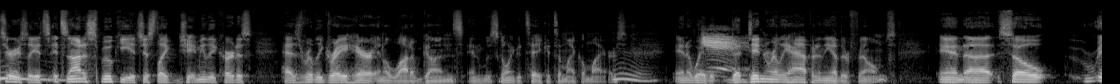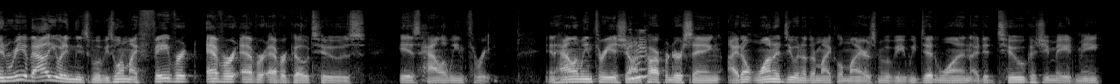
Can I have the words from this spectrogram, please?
Seriously, it's it's not as spooky. It's just like Jamie Lee Curtis has really gray hair and a lot of guns, and was going to take it to Michael Myers Mm. in a way Yeah. that, that didn't really happen in the other films. And uh, so, in reevaluating these movies, one of my favorite ever, ever, ever go tos is Halloween three. And Halloween three is John Mhm. Carpenter saying, "I don't want to do another Michael Myers movie. We did one. I did two because you made me."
